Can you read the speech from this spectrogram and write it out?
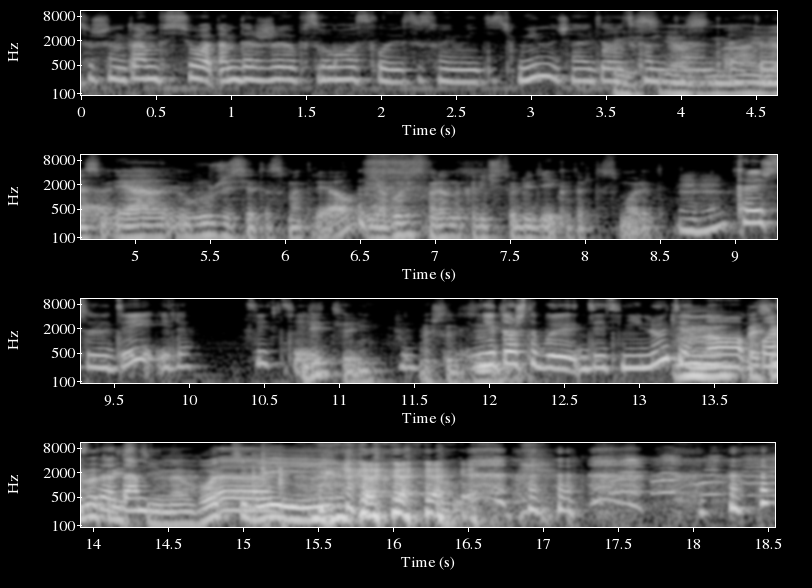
Слушай, ну там все, там даже взрослые со своими детьми начинают делать Крис, контент. Я знаю, я, Это см- я в ужасе это смотрел. Я в ужасе смотрел на количество людей, которые это смотрят. Мгм. количество людей или детей. Детей. А что, Не дети? то чтобы дети не люди, но Спасибо, просто там Кристина. Вот э, тебе и...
